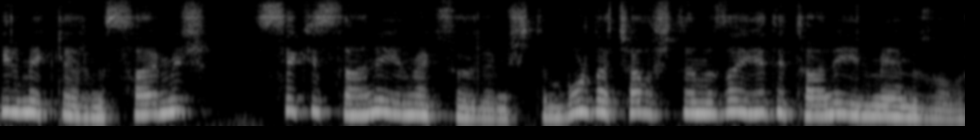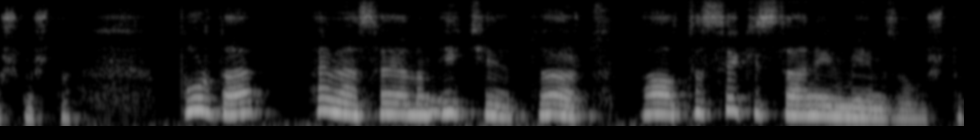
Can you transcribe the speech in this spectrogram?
ilmeklerimi saymış 8 tane ilmek söylemiştim. Burada çalıştığımızda 7 tane ilmeğimiz oluşmuştu. Burada hemen sayalım 2, 4, 6, 8 tane ilmeğimiz oluştu.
